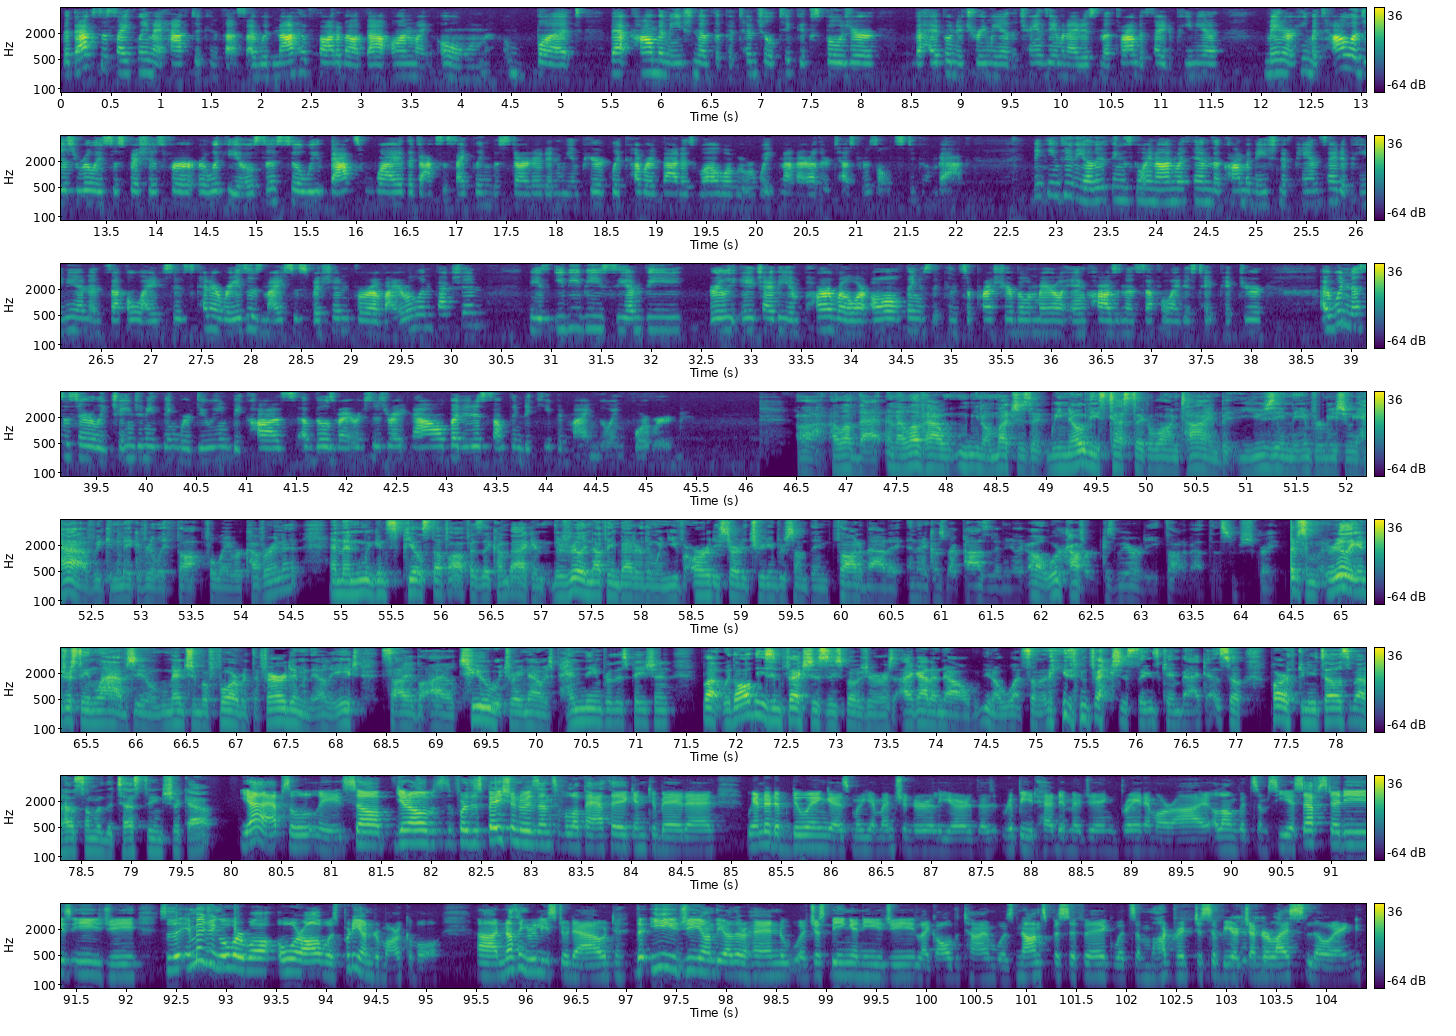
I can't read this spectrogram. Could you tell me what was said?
The doxycycline, I have to confess, I would not have thought about that on my own, but that combination of the potential tick exposure, the hyponatremia, the transaminitis, and the thrombocytopenia made our hematologist really suspicious for ehrlichiosis. So we that's why the doxycycline was started, and we empirically covered that as well while we were waiting on our other test results to come back. Thinking through the other things going on with him, the combination of pancytopenia and encephalitis kind of raises my suspicion for a viral infection because EBV, CMV, early HIV, and parvo are all things that can suppress your bone marrow and cause an encephalitis type picture. I wouldn't necessarily change anything we're doing because of those viruses right now, but it is something to keep in mind going forward. Uh, I love that, and I love how you know much is that we know these tests take a long time, but using the information we have, we can make a really thoughtful way we're covering it, and then we can peel stuff off as they come back. And there's really nothing better than when you've already started treating for something, thought about it, and then it comes back positive, and you're like, oh, we're covered because we already thought about this, which is great. We have some really interesting labs, you know, we mentioned before with the ferritin and the LDH, soluble IL-2, which right now is pending for this patient. But with all these infectious exposures, I got to know, you know, what some of these infectious things came back as. So, Parth, can you tell us about how some of the testing shook out? Yeah, absolutely. So, you know, for this patient who is encephalopathic, intubated, uh, we ended up doing, as Maria mentioned earlier, the repeat head imaging, brain MRI, along with some CSF studies, EEG. So the imaging overall, overall was pretty unremarkable. Uh, nothing really stood out. The EEG, on the other hand, just being an EEG like all the time, was non-specific with some moderate to severe generalized slowing.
